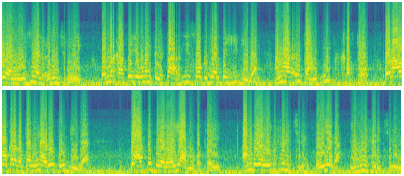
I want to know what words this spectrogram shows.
ee aanu isu halcelin jirnay. Oo markaas iyaguna intay qaar ii soo gadiyaan bay ii diidaan. Anna intaan int qabto oona agoo kala qabtaan ina aroorta u diidaa. Waxaase dee la yaab noqotay. Aniga waa laygu xidhi jiray ee iyaga laguma xidhi jirin.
